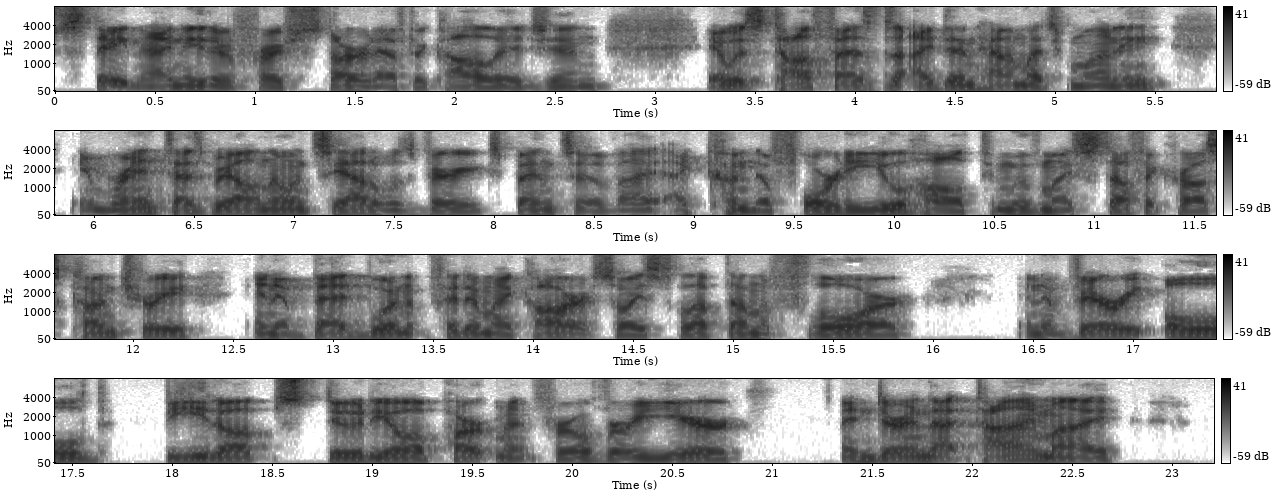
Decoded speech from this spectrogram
state and I needed a fresh start after college. And it was tough as I didn't have much money. And rent, as we all know in Seattle, was very expensive. I, I couldn't afford a U-Haul to move my stuff across country and a bed wouldn't fit in my car. So I slept on the floor in a very old beat up studio apartment for over a year. And during that time, I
